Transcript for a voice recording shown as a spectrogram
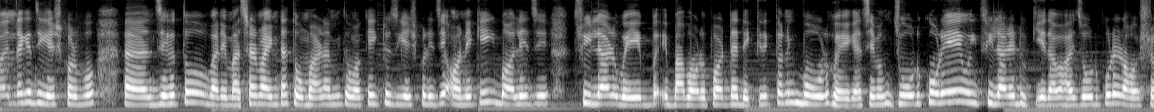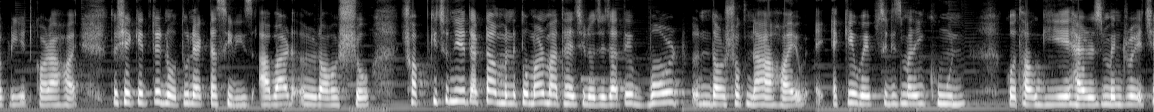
অয়নদাকে জিজ্ঞেস করব যেহেতু মানে মাস্টার মাইন্ডটা তোমার, আমি তোমাকে একটু জিজ্ঞেস করি যে অনেকেই বলে যে থ্রিলার ওয়েব বা বড় পর্দায় দেখতে দেখতে অনেক বোর হয়ে গেছে এবং জোর করে ওই থ্রিলারে ঢুকিয়ে দেওয়া হয়, জোর করে রহস্য ক্রিয়েট করা হয়। তো সেক্ষেত্রে নতুন একটা সিরিজ আবার রহস্য সব কিছু নিয়ে তো একটা মানে তোমার মাথায় ছিল যে যাতে বোর দর্শক না হয়। একে ওয়েব সিরিজ মানেই খুন, কোথাও গিয়ে হ্যারাসমেন্ট রয়েছে,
